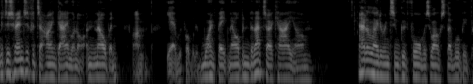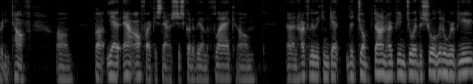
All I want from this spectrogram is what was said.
it depends if it's a home game or not. And Melbourne, um, yeah, we probably won't beat Melbourne, but that's okay. Um, Adelaide are in some good form as well, so they will be pretty tough. Um, but yeah, our, our focus now has just got to be on the flag. Um, and hopefully we can get the job done. Hope you enjoyed the short little review.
